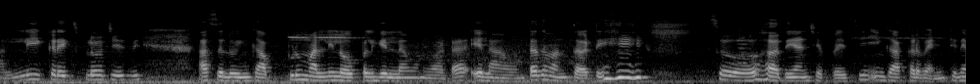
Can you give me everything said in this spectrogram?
మళ్ళీ ఇక్కడ ఎక్స్ప్లోర్ చేసి అసలు ఇంకా అప్పుడు మళ్ళీ లోపలికి వెళ్ళాం అనమాట ఇలా ఉంటుంది వన్ థర్టీ? సో అది అని చెప్పేసి ఇంకా అక్కడ వెంటనే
